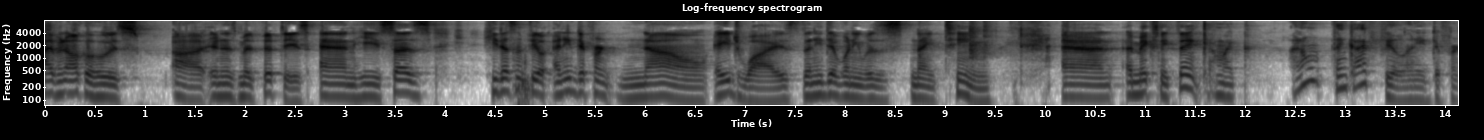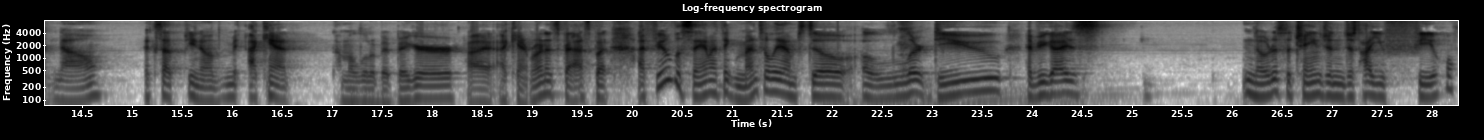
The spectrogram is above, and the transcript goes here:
I have an uncle who's uh, in his mid fifties, and he says he doesn't feel any different now, age wise, than he did when he was nineteen, and it makes me think. I'm like, I don't think I feel any different now, except you know, I can't. I'm a little bit bigger. I, I can't run as fast, but I feel the same. I think mentally I'm still alert. Do you have you guys noticed a change in just how you feel?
